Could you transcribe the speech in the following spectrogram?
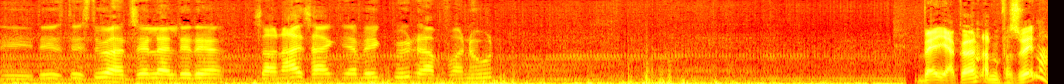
Det, det, det styrer han selv alt det der. Så nej tak, jeg vil ikke bytte ham for en hund. Hvad jeg gør, når den forsvinder?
